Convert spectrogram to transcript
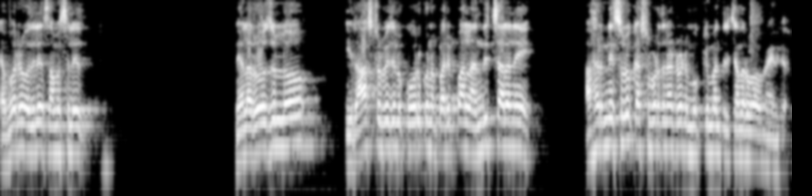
ఎవరిని వదిలే సమస్య లేదు. నెల రోజుల్లో ఈ రాష్ట్ర ప్రజలు కోరుకున్న పరిపాలన అందించాలని అహర్నిశలో కష్టపడుతున్నటువంటి ముఖ్యమంత్రి చంద్రబాబు నాయుడు గారు.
